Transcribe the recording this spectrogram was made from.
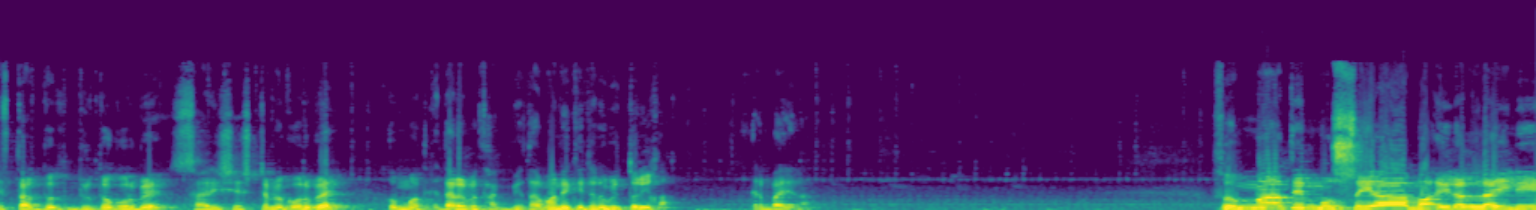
ইফতার দ্রুত করবে, সারি সিস্টেমে করবে, উম্মত হেদার হবে থাকবে। তার মানে কি? জনবীর তরিকা, এর বাইরে না। সুম্মাতি মুসিয়ামা ইলাল্লাইলি।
